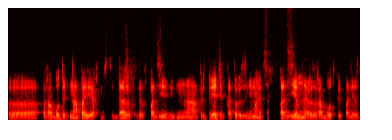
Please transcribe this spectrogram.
э, работать на поверхности, даже в, подзем... на предприятиях, которые занимаются подземной разработкой полезных.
